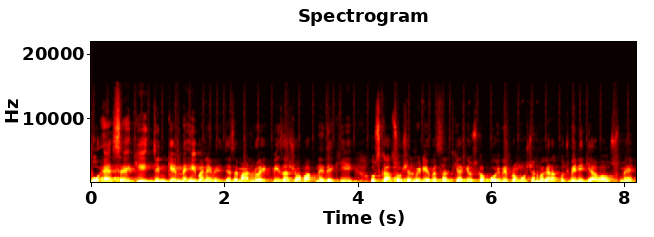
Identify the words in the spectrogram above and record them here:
वो ऐसे कि जिनके नहीं बने हुए, जैसे मान लो एक पिज़्ज़ा शॉप आपने देखी, उसका सोशल मीडिया पे सर्च किया कि उसका कोई भी प्रमोशन वगैरह कुछ भी नहीं किया हुआ उसमें,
